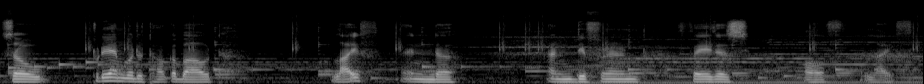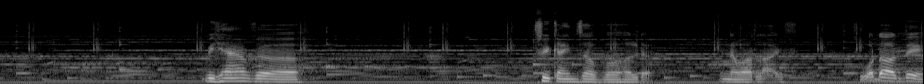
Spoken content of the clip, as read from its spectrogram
so today I'm going to talk about life and. Uh, and different phases of life. We have uh, three kinds of world in our life. So what are they?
